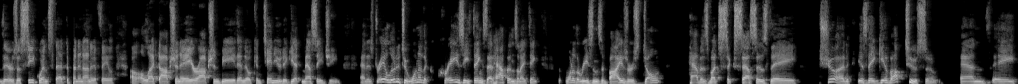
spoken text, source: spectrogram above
there's a sequence that, depending on if they uh, elect option A or option B, then they'll continue to get messaging. And as Dre alluded to, one of the crazy things that happens, and I think one of the reasons advisors don't have as much success as they should is they give up too soon and they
